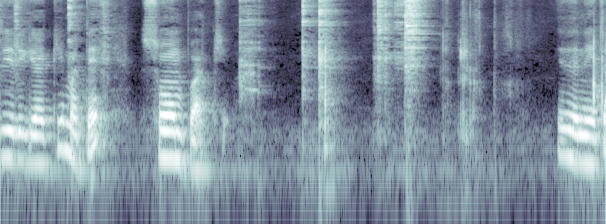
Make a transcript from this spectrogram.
ಜೀರಿಗೆ ಹಾಕಿ ಮತ್ತು ಸೋಂಪು ಹಾಕಿ. ಇದನ್ನೀಗ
